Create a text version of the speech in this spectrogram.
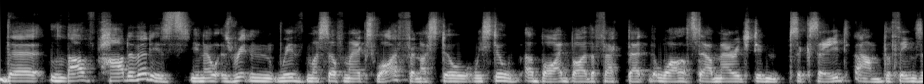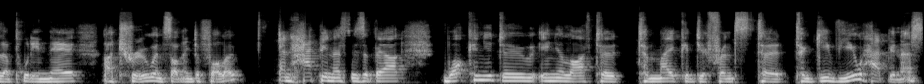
the love part of it is, you know, it was written with myself and my ex-wife, and I still, we still abide by the fact that whilst our marriage didn't succeed, um, the things that are put in there are true and something to follow. And happiness is about what can you do in your life to to make a difference, to to give you happiness,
